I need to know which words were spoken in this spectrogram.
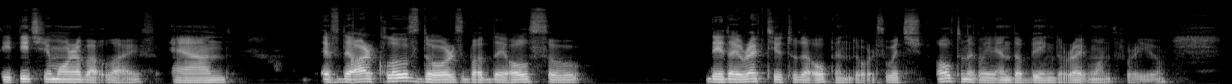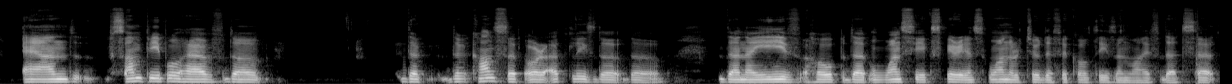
They teach you more about life. And if there are closed doors, but they also they direct you to the open doors, which ultimately end up being the right ones for you. And some people have the the the concept, or at least the the the naive hope that once you experience one or two difficulties in life, that's it,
